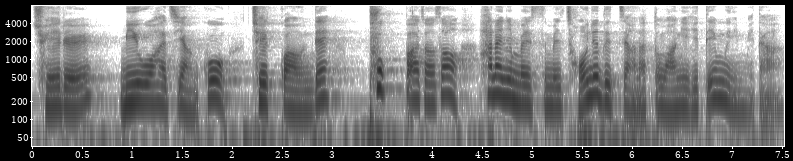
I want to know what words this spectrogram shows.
죄를 미워하지 않고 죄 가운데 푹 빠져서 하나님 말씀을 전혀 듣지 않았던 왕이기 때문입니다.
